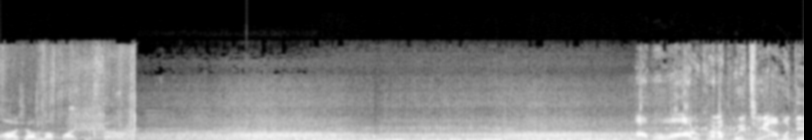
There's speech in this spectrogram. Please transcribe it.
माशाल्लाह पाकिस्तान আবহাওয়া আরো খারাপ হয়েছে আমাদের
